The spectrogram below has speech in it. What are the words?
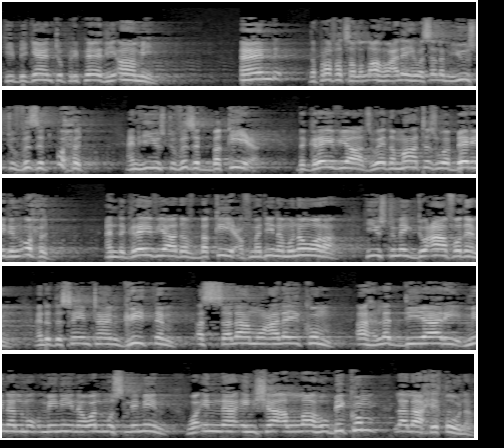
he began to prepare the army. And the Prophet ﷺ used to visit Uhud and he used to visit Baqi', the graveyards where the martyrs were buried in Uhud. And the graveyard of Baqi' of Medina Munawwara, he used to make dua for them and at the same time greet them. Assalamu alaykum أهل الديار من المؤمنين والمسلمين وإنا إن شاء الله بكم للاحقون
